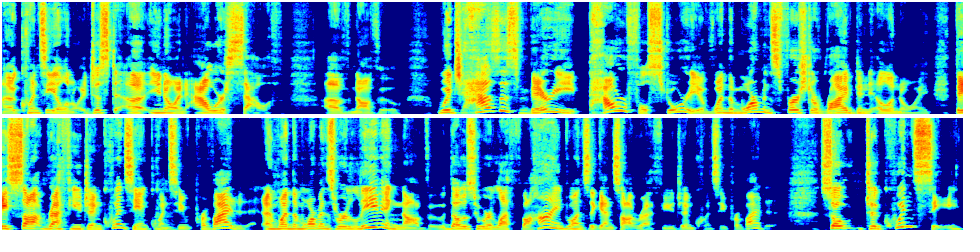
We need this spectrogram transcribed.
uh, Quincy, Illinois, just, uh, you know, an hour south of Nauvoo which has this very powerful story of when the Mormons first arrived in Illinois, they sought refuge in Quincy, and mm-hmm. Quincy mm-hmm. provided it. And when the Mormons were leaving Nauvoo, those who were left behind once again sought refuge, and Quincy provided it. So to Quincy,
